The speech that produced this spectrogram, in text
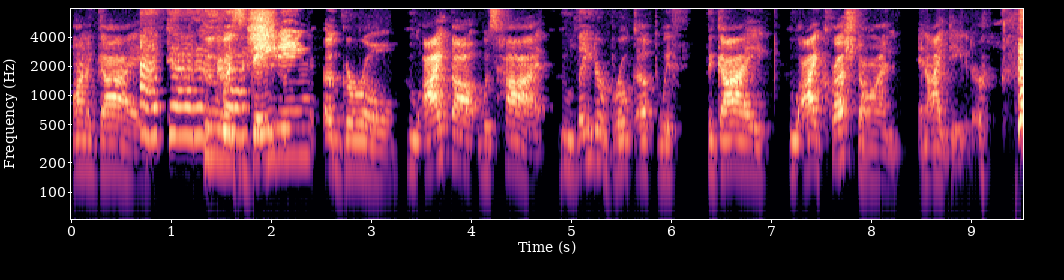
on a guy I've got a who was dating a girl who I thought was hot, who later broke up with the guy who I crushed on, and I dated her.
